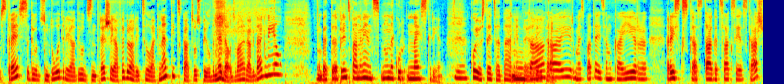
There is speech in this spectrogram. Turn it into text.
stresa 22. un 23. februārī cilvēki netic, kāds uzpilda nedaudz vairāk degvielu. Bet, principā, neviens nu, nekur neskrien. Jā. Ko jūs teicāt bērniem? Tā rītā? kā ir. Mēs teicām, ka ir risks, kas tagad sāksies karš,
